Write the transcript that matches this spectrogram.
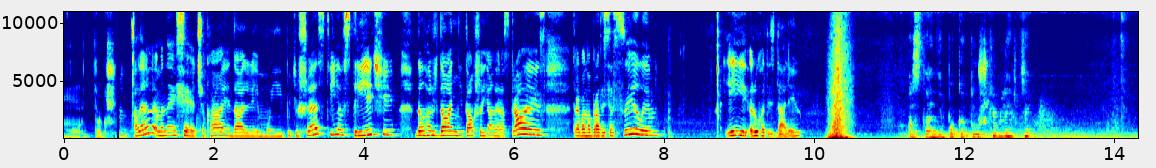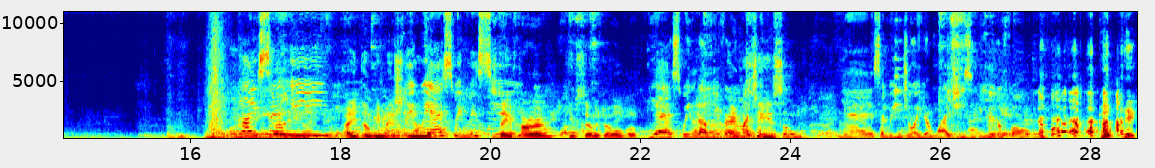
От, так що Але мене ще чекає далі мої путешествия, встречі довгожданні, так що я не розстраюсь, треба набратися сили і рухатись далі. останні покатушки в ліфті. Hi, Serhi. How you doing? We missed We, you. yes, we miss Stay firm. Keep serving Jehovah. Yes, we love you very much. See you And, soon. yes, and we enjoy your wife. She's beautiful. Good pick,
